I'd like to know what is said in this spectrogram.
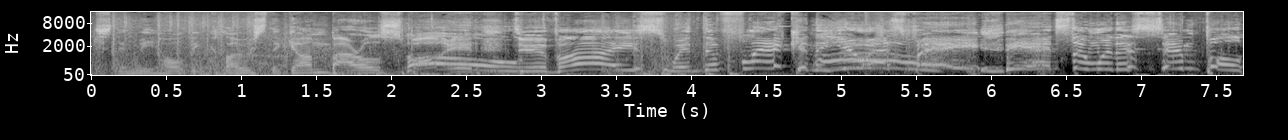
Stewie holding close. The gun barrel spotted. Oh! Device with the flick and the oh! USP. He hits them with a simple.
